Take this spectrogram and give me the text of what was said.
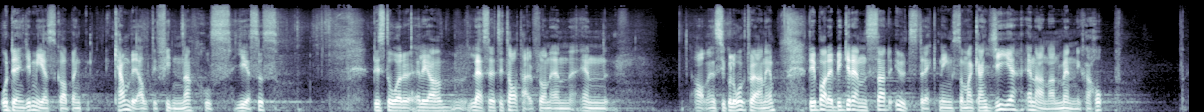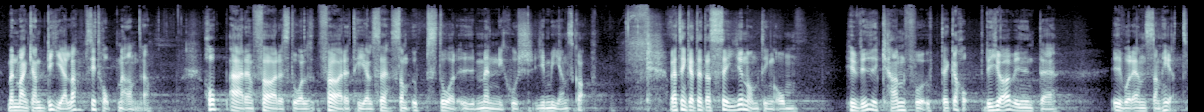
och den gemenskapen kan vi alltid finna hos Jesus. Det står, eller jag läser ett citat här från en, en, ja, en psykolog, tror jag han är. Det är bara i begränsad utsträckning som man kan ge en annan människa hopp. Men man kan dela sitt hopp med andra. Hopp är en företeelse som uppstår i människors gemenskap. Och jag tänker att detta säger någonting om hur vi kan få upptäcka hopp. Det gör vi inte i vår ensamhet.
